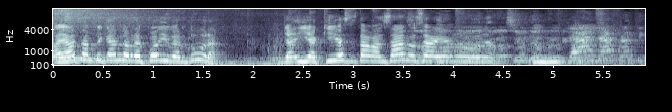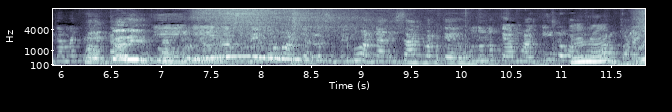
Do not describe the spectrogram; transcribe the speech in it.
allá están picando repollo y verdura. Ya, y aquí ya se está avanzando, o sea, ya no. ya- ya prácticamente. Ya, ya prácticamente. Y, y lo, lo porque uno nos quedamos aquí y los otros fueron para allá.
